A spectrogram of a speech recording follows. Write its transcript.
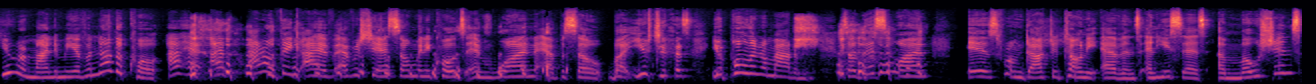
You reminded me of another quote. I had I, I don't think I have ever shared so many quotes in one episode, but you just you're pulling them out of me. So this one is from Dr. Tony Evans, and he says emotions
